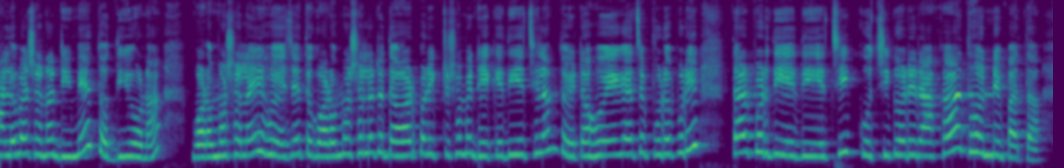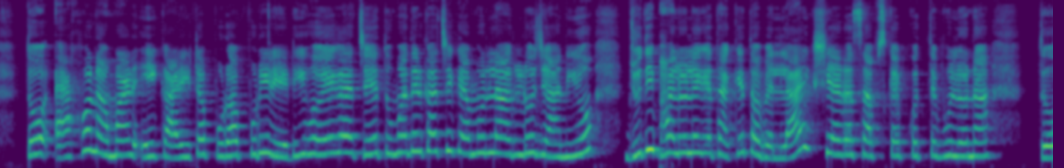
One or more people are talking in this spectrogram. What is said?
ভালোবাসো না ডিমে, তো দিও না। গরম মশলাই হয়ে যায়, তো গরম মশলাটা দেওয়ার পর একটু সময় ঢেকে দিয়েছিলাম, তো এটা হয়ে গেছে পুরোপুরি। তারপর দিয়ে দিয়েছি কুচি করে রাখা ধনে পাতা। তো এখন আমার এই কারিটা পুরোপুরি রেডি হয়ে গেছে। তোমাদের কাছে কেমন লাগল জানিও। যদি ভালো লেগে থাকে তবে লাইক, শেয়ার আর সাবস্ক্রাইব করতে ভুলো না। তো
